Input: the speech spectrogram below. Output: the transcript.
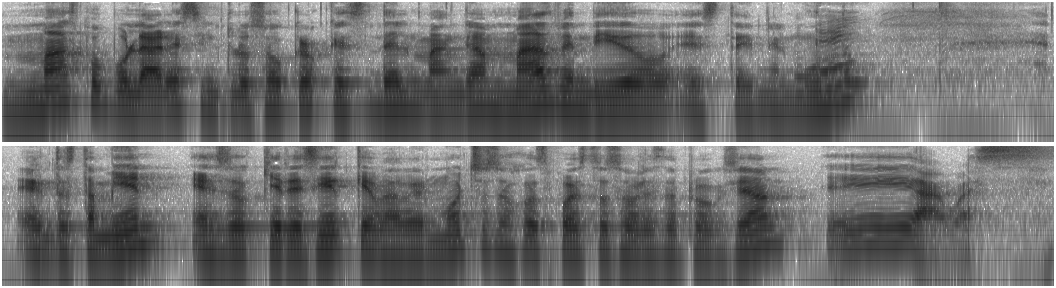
más populares, incluso creo que es del manga más vendido este, en el mundo. Entonces también eso quiere decir que va a haber muchos ojos puestos sobre esta producción y aguas.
